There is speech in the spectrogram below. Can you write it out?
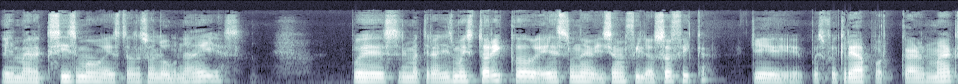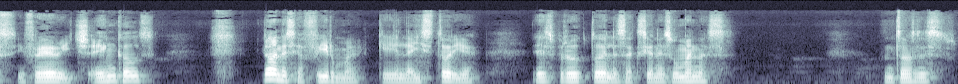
el marxismo es tan solo una de ellas. Pues el materialismo histórico es una visión filosófica que pues fue creada por Karl Marx y Friedrich Engels donde se afirma que la historia es producto de las acciones humanas. Entonces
